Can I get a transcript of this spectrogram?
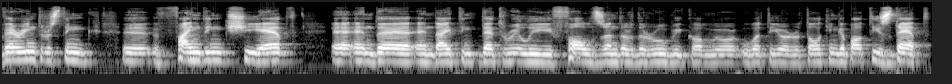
very interesting uh, finding she had, uh, and, uh, and I think that really falls under the rubric of what you're talking about, is that uh,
